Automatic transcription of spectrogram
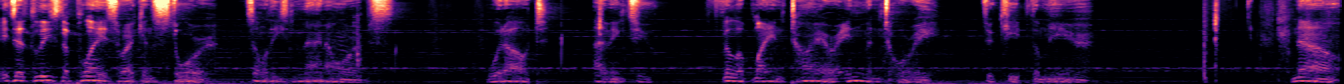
it's at least a place where I can store some of these mana orbs. Without having to fill up my entire inventory to keep them here. Now,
